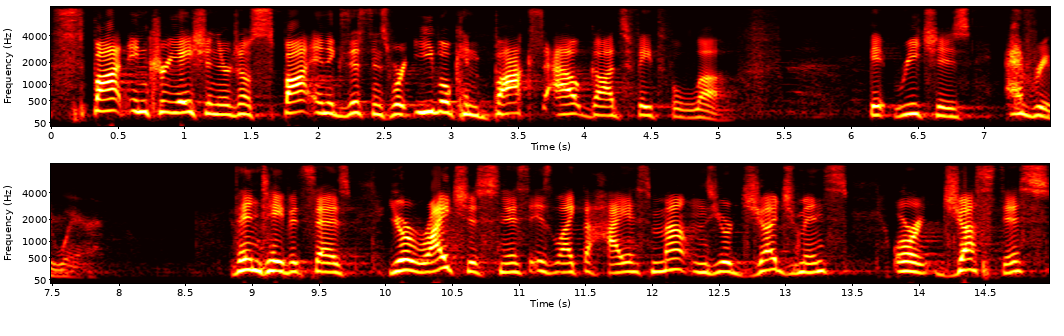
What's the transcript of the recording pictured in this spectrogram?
spot in creation, there's no spot in existence where evil can box out God's faithful love. It reaches everywhere. Then David says, Your righteousness is like the highest mountains, your judgments or justice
